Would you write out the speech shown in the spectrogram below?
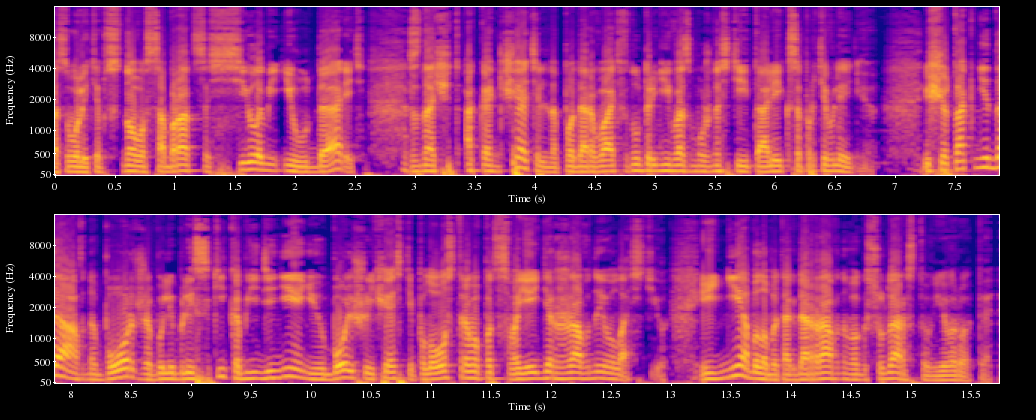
Позволить им снова собраться с силами и ударить, значит окончательно подорвать внутренние возможности Италии к сопротивлению. Еще так недавно Борджа были близки к объединению большей части полуострова под своей державной властью, и не было бы тогда равного государства в Европе.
